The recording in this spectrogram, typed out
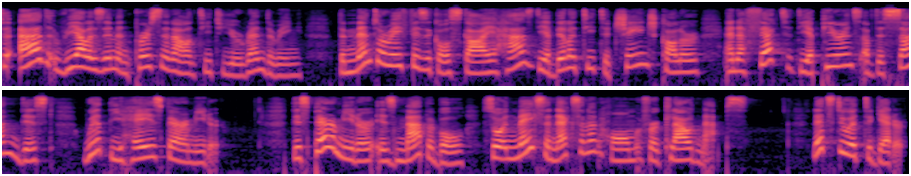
To add realism and personality to your rendering, the Mental Ray Physical Sky has the ability to change color and affect the appearance of the sun disk with the haze parameter. This parameter is mappable, so it makes an excellent home for cloud maps. Let's do it together.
